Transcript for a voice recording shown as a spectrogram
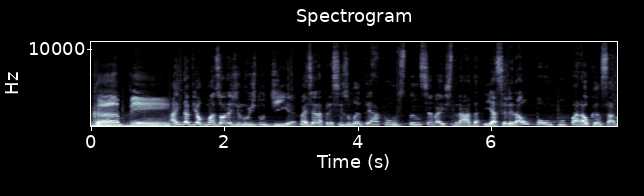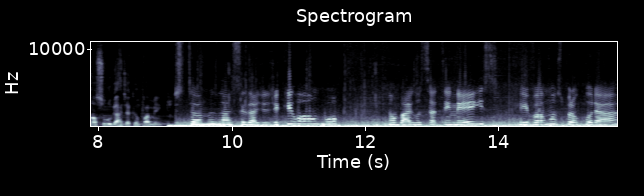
camping. Ainda havia algumas horas de luz do dia, mas era preciso manter a constância na estrada e acelerar um pouco para alcançar nosso lugar de acampamento. Estamos na cidade de Quilombo, no bairro Santa Inês, e vamos procurar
